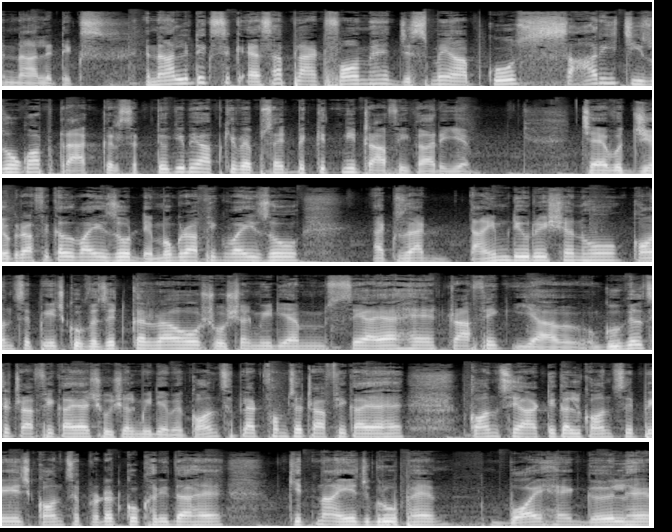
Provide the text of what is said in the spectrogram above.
एनालिटिक्स एनालिटिक्स एक ऐसा प्लेटफॉर्म है जिसमें आपको सारी चीज़ों को आप ट्रैक कर सकते हो कि भाई आपकी वेबसाइट पे कितनी ट्रैफ़िक आ रही है। चाहे वो जियोग्राफिकल वाइज हो डेमोग्राफिक वाइज हो एग्जैक्ट टाइम ड्यूरेशन हो, कौन से पेज को विज़िट कर रहा हो, सोशल मीडिया से आया है ट्रैफ़िक या गूगल से ट्रैफ़िक आया है, सोशल मीडिया में कौन से प्लेटफॉर्म से ट्रैफ़िक आया है, कौन से आर्टिकल, कौन से पेज, कौन से प्रोडक्ट को ख़रीदा है, कितना एज ग्रुप है, बॉय है, गर्ल है,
